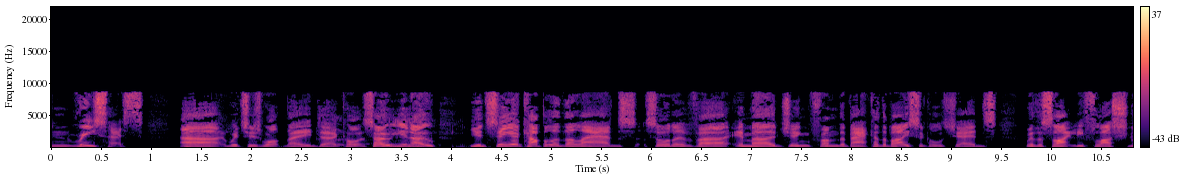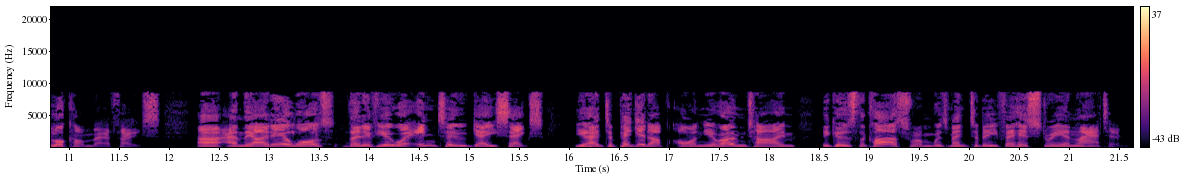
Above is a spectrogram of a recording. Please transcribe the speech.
in recess, uh, which is what they'd uh, call it. So, you know, you'd see a couple of the lads sort of uh, emerging from the back of the bicycle sheds with a slightly flushed look on their face. Uh, and the idea was that if you were into gay sex, you had to pick it up on your own time because the classroom was meant to be for history and Latin.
